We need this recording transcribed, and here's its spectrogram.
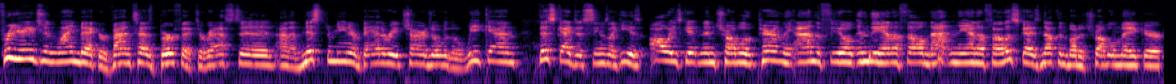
Free agent linebacker Vontaze Burfict arrested on a misdemeanor battery charge over the weekend. This guy just seems like he is always getting in trouble. Apparently, on the field, in the NFL, not in the NFL. This guy's nothing but a troublemaker.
